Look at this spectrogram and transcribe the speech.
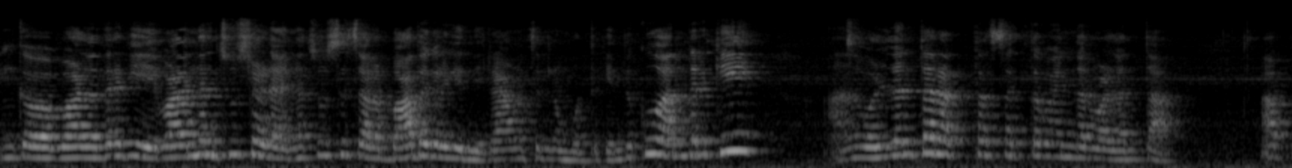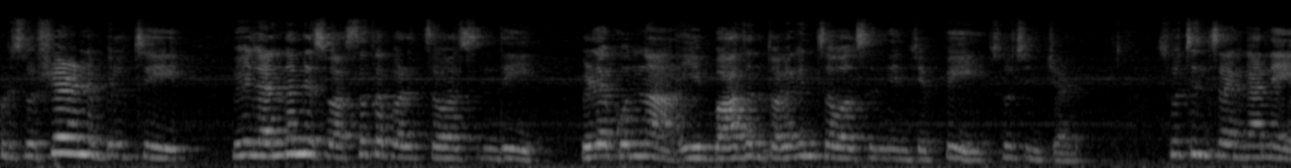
ఇంకా వాళ్ళందరికీ వాళ్ళందరిని చూశాడు ఆయన. చూస్తే చాలా బాధ కలిగింది రామచంద్రమూర్తికి. ఎందుకు? అందరికీ ఒళ్ళంతా రక్తసక్తమైనారు వాళ్ళంతా. అప్పుడు సుషేణుని పిలిచి వీళ్ళందరినీ స్వస్థత పరచవలసింది వీళ్ళకున్న ఈ బాధను తొలగించవలసింది అని చెప్పి సూచించాడు. సూచించగానే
